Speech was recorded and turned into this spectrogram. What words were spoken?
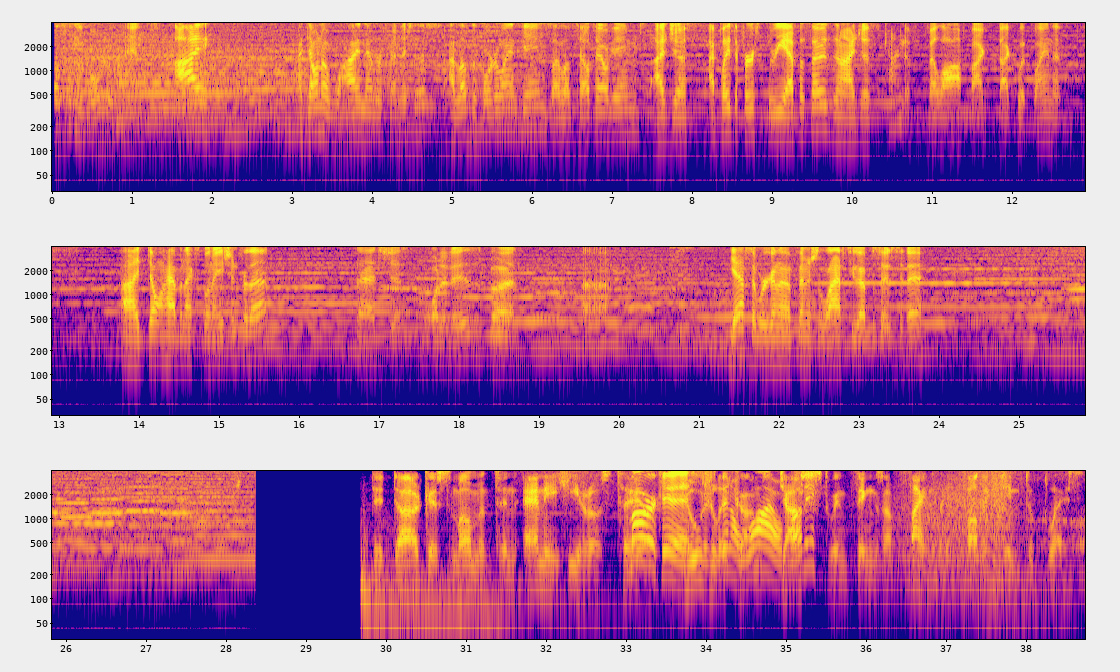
Tales from the Borderlands. I I don't know why I never finished this. I love the Borderland games. I love Telltale games. I just I played the first three episodes and I just kind of fell off. I I quit playing it. I don't have an explanation for that. That's just what it is. But uh, yeah, so we're gonna finish the last two episodes today. The darkest moment in any hero's tale Marcus, usually comes while, buddy. just when things are finally falling into place.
